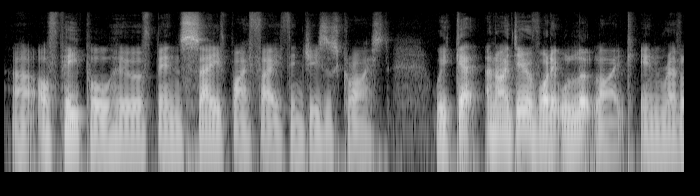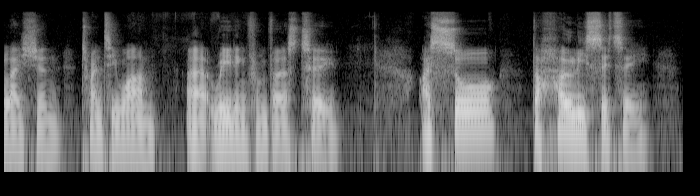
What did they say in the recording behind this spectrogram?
uh, of people who have been saved by faith in Jesus Christ. We get an idea of what it will look like in Revelation 21, uh, reading from verse 2. I saw the holy city,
